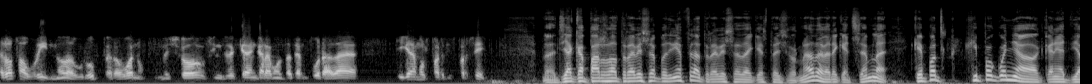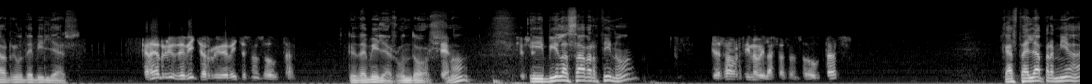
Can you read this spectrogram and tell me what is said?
és el favorit no, del grup, però bueno, això fins que queda encara molta temporada i queden molts partits per ser. Doncs ja que parles de la travessa, podríem fer la travessa d'aquesta jornada, a veure què et sembla. Què pot, qui pot guanyar el Canet i el Riu de Villes? Canet, Riu de Vitges, Riu de Vitges sense dubte. Riu de Villes, un dos, sí. no? Sí, sí. I Vilassar Bertino? Vilassar Bertino, Vilassar, sense dubtes. Castellà Premià?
